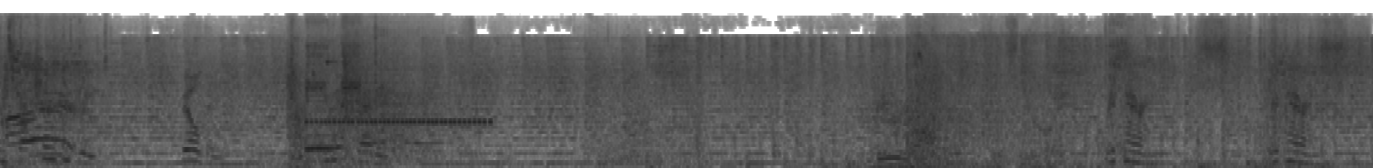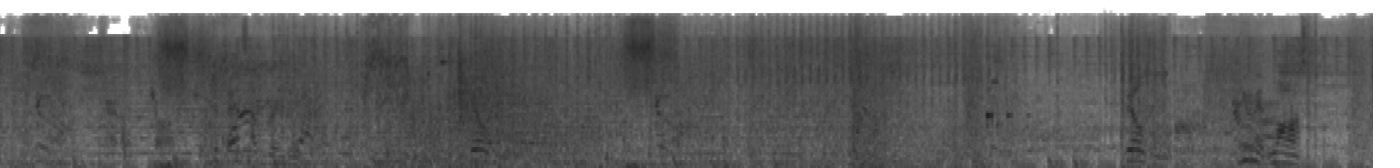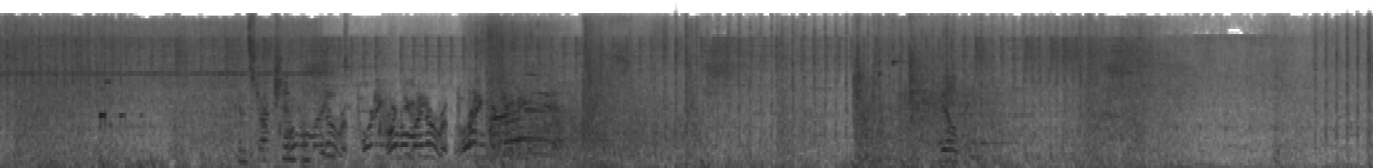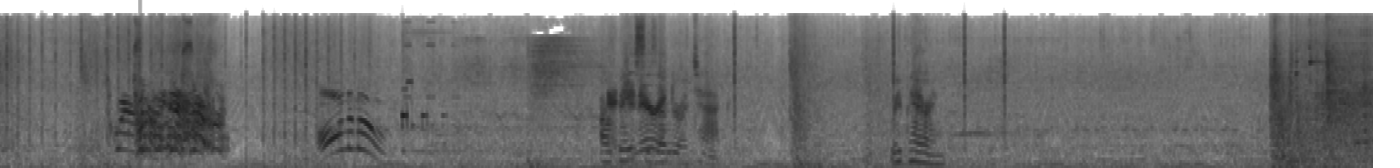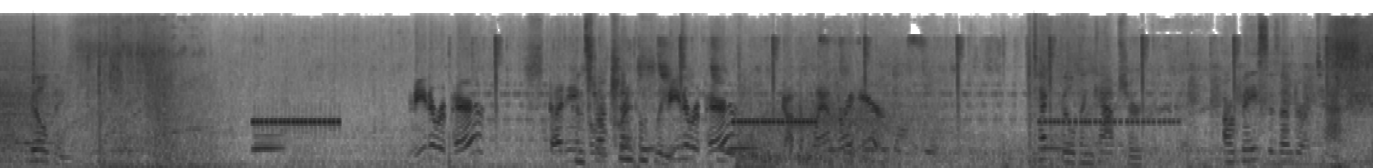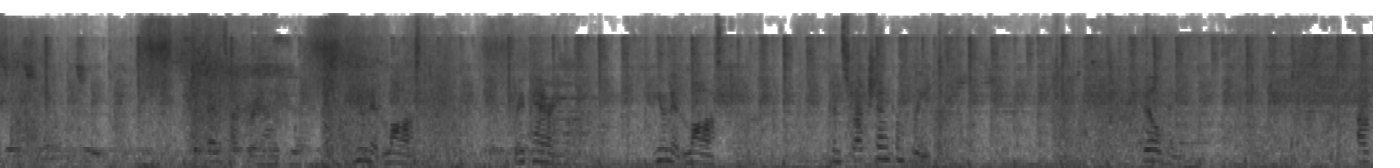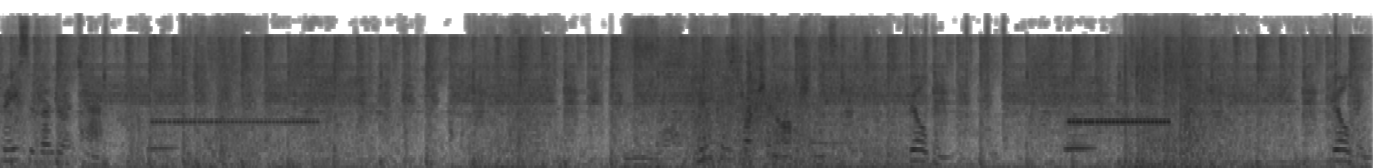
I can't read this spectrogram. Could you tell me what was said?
Construction complete. Building. Unit ready. Repairing. Repairing. Defense upgraded. Building. Building. Unit lost. Construction complete. reporting Chrono miner reporting for duty. Building. Square Yes, sir. On the move. Our base is under attack. Repairing. Building. Need a repair? Studying Construction blueprints. complete. Need a repair? Got the plans right here. Tech building captured. Our base is under attack. Defense upgraded. Unit lost. Repairing. Unit lost. Construction complete. Building. Our base is under attack. New construction options. Building. Building.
